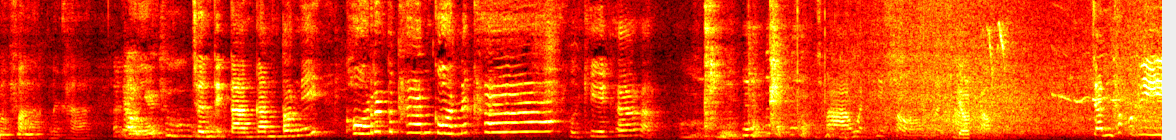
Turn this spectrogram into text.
มาฝากนะคะเดี๋ยวเชิญติดตามกันตอนนี้ ขอรับประทานก่อนนะคะ โอเคค่ะเช้าวันที่สองนะคะเดี๋ยวกับ จันทบุรี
